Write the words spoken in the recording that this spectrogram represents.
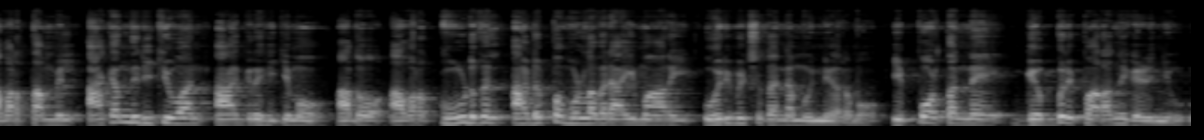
അവർ തമ്മിൽ അകന്നിരിക്കുവാൻ ആഗ്രഹിക്കുമോ? അതോ അവർ കൂടുതൽ അടുപ്പമുള്ളവരായി മാറി ഒരുമിച്ച് തന്നെ മുന്നേറുമോ? ഇപ്പോൾ തന്നെ ഗബ്രി പറഞ്ഞു കഴിഞ്ഞു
